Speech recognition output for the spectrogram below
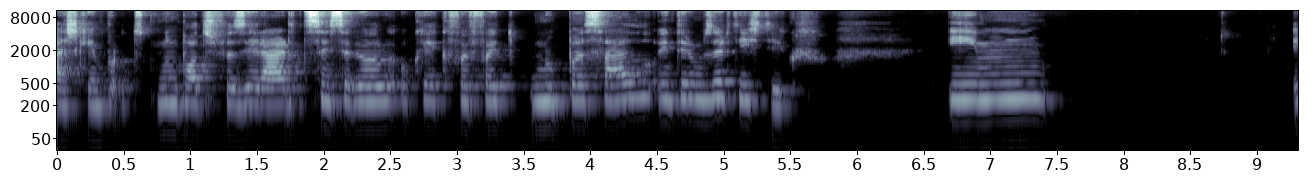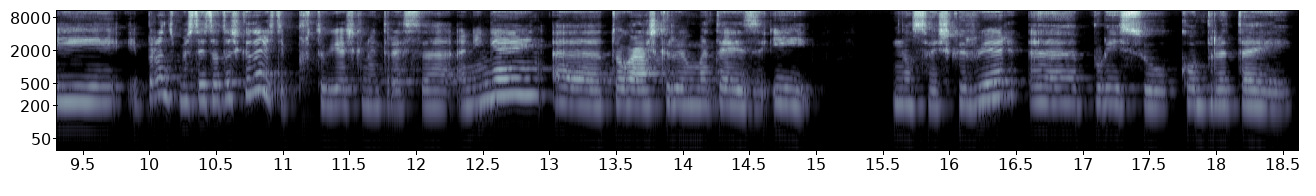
acho que é não podes fazer arte sem saber o que é que foi feito no passado em termos artísticos. E, e, e pronto, mas tens outras cadeiras, tipo português que não interessa a ninguém. Uh, estou agora a escrever uma tese e não sei escrever, uh, por isso contratei,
